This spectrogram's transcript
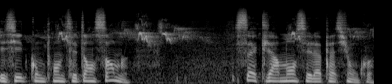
essayer de comprendre cet ensemble. Ça, clairement, c'est la passion, quoi.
